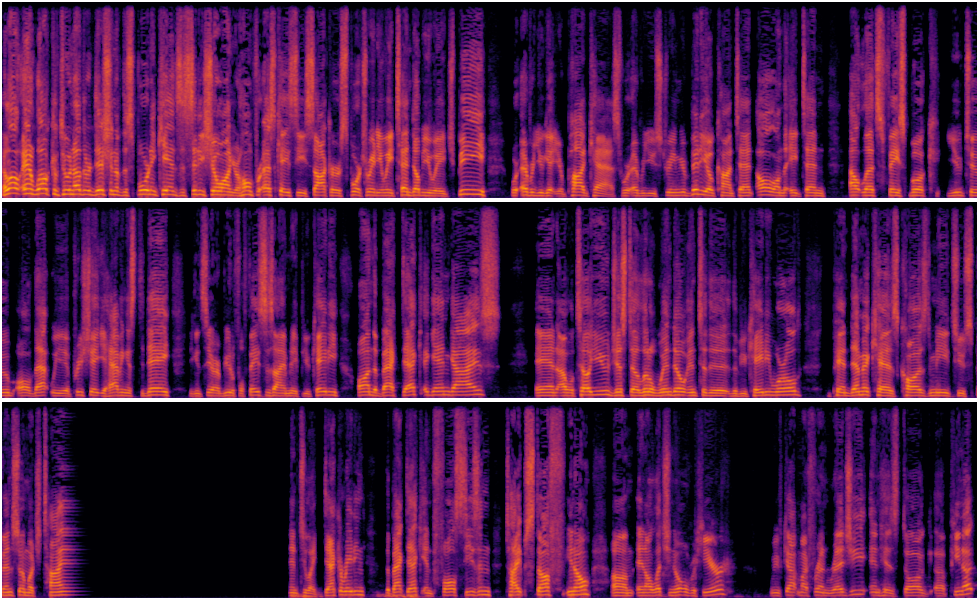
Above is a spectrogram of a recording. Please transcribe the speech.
Hello and welcome to another edition of the Sporting Kansas City Show on your home for SKC Soccer, Sports Radio 810 WHB, wherever you get your podcasts, wherever you stream your video content, all on the 810 outlets, Facebook, YouTube, all that. We appreciate you having us today. You can see our beautiful faces. I am Nate Bukaty on the back deck again, guys. And I will tell you just a little window into the, the Bukaty world – pandemic has caused me to spend so much time into like decorating the back deck and fall season type stuff, you know. Um, and I'll let you know over here, we've got my friend Reggie and his dog uh, Peanut.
